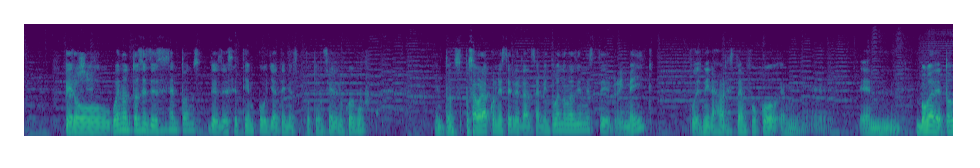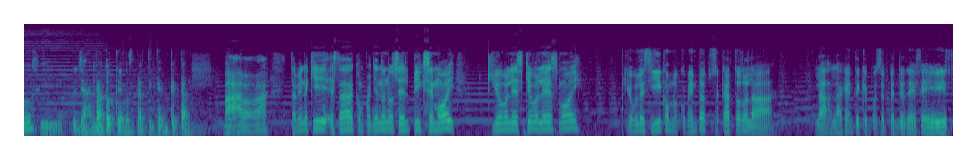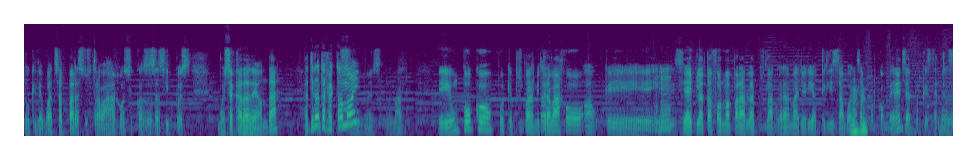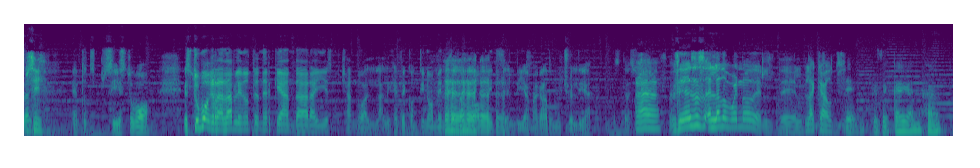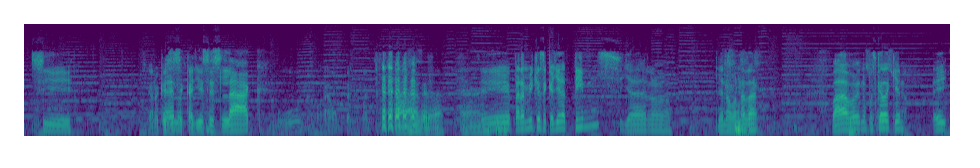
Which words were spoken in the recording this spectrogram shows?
Pero Sí. bueno, entonces desde ese entonces, desde ese tiempo ya tenía su potencial el juego. Entonces, pues ahora con este relanzamiento, bueno, más bien este remake, pues mira, ahora está en foco en, en boga de todos y pues ya al rato que nos platiquen qué tal. Va, va, va. También aquí está acompañándonos el Pixemoy. ¿Qué óboles, qué óboles, Moy? Bueno, sí, como lo comentas, pues acá toda la, la, la gente que pues depende de Facebook y de WhatsApp para sus trabajos y cosas así, pues muy sacada de onda. ¿A ti no te afectó, pues, Moy? sí, no es normal. Eh, un poco, porque pues para mi trabajo, aunque si hay plataforma para hablar, pues la gran mayoría utiliza WhatsApp por conferencia, porque está en el. Sí. Entonces, pues sí, estuvo, estuvo agradable no tener que andar ahí escuchando al, al jefe continuamente dando updates del día. Me agradó mucho el día. Ah, sí, ese es el lado bueno del, del blackout. Que, que se caigan, ajá. Sí. Y ahora que bueno. se cayese Slack, uy, mejor aún, pero bueno. Ah, ¿verdad? Ah, Sí, para mí que se cayera Teams, ya no, ya no hago nada. Va, bueno, pues cada quien. Ey.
